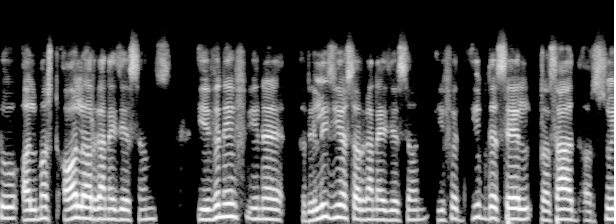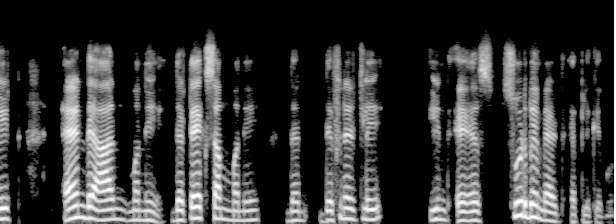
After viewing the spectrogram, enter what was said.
to almost all organizations, even if in a religious organization, if, if they sell prasad or sweet and they earn money, they take some money, then definitely Ind AS should be made applicable.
